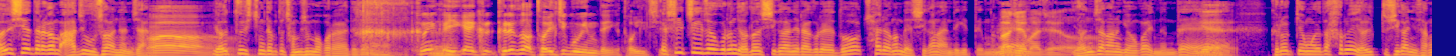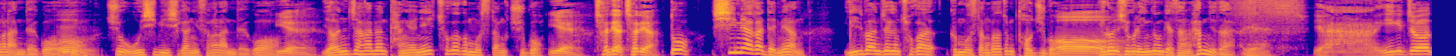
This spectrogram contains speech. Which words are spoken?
10시에 들어가면 아주 우수한 현장. 아. 12시쯤 되면 또 점심 먹으러 가야 되잖아요. 그러니까 이게 그, 래서더 일찍 모이는데, 더 일찍. 그러니까 실질적으로는 8시간이라 그래도 촬영은 몇 시간 안 되기 때문에 맞아요, 맞아요. 연장하는 경우가 있는데 예. 그럴 경우에도 하루에 12시간 이상은 안 되고 주 52시간 이상은 안 되고 음. 예. 연장하면 당연히 초과 근무 수당 주고 예. 철이야, 철이야. 또 심야가 되면 일반적인 초과 근무 수당보다 좀 더 주고 어. 이런 식으로 임금 계산을 합니다. 예. 야 이게 저,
